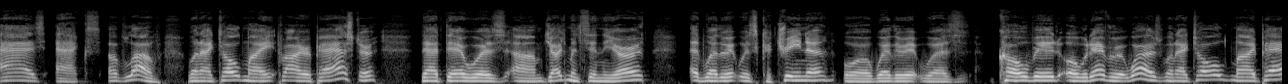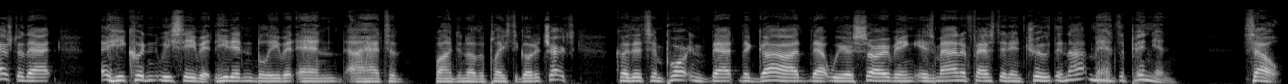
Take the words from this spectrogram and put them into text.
as acts of love. When I told my prior pastor that there was um, judgments in the earth, whether it was Katrina or whether it was COVID or whatever it was, when I told my pastor that he couldn't receive it, he didn't believe it, and I had to find another place to go to church because it's important that the God that we are serving is manifested in truth and not man's opinion. So,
